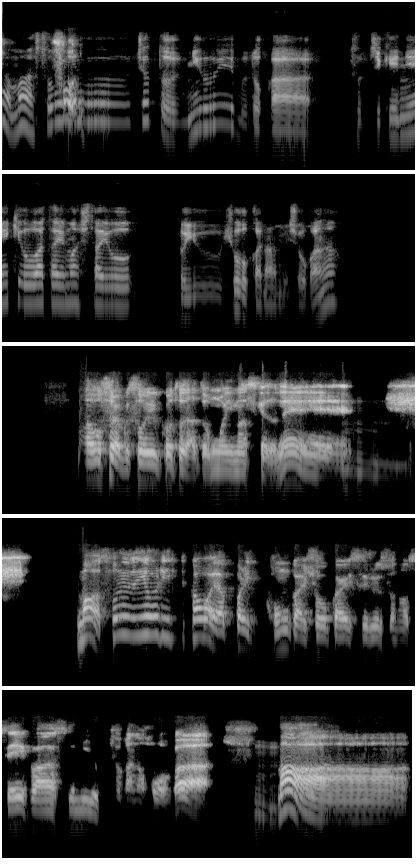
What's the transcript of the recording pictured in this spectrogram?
まあまあ、そうそいう、ちょっとニューウェーブとか、そっち系に影響を与えましたよという評価なんでしょうかな。まあおそらくそういうことだと思いますけどね。うん。まあ、それよりかはやっぱり今回紹介するそのセーファースミルクとかの方が、うん。まあ、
